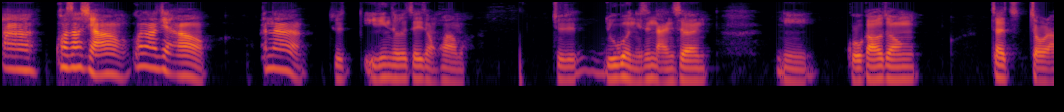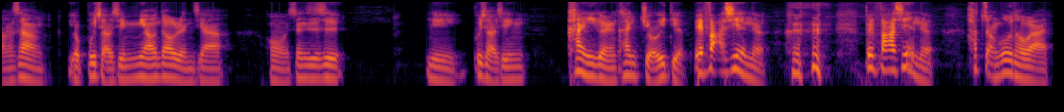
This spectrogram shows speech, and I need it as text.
啊，关三小，关三小。啊，那就一定都是这种话嘛。就是如果你是男生，你国高中在走廊上有不小心瞄到人家哦，甚至是你不小心看一个人看久一点，被发现了，呵 呵被发现了，他转过头来，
